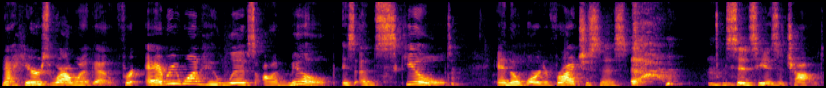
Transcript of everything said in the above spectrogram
Now, here's where I want to go. For everyone who lives on milk is unskilled in the word of righteousness since he is a child.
